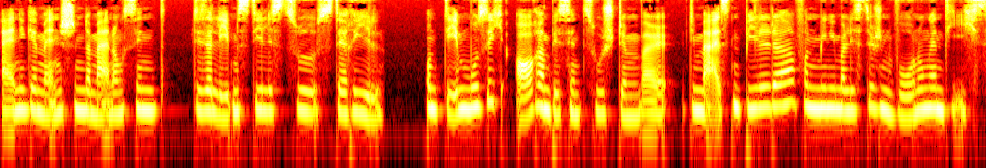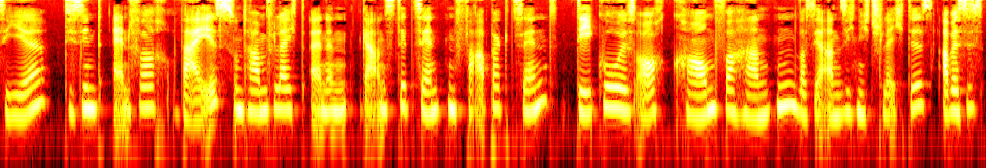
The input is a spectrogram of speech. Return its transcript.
einige Menschen der Meinung sind, dieser Lebensstil ist zu steril. Und dem muss ich auch ein bisschen zustimmen, weil die meisten Bilder von minimalistischen Wohnungen, die ich sehe, die sind einfach weiß und haben vielleicht einen ganz dezenten Farbakzent. Deko ist auch kaum vorhanden, was ja an sich nicht schlecht ist, aber es ist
